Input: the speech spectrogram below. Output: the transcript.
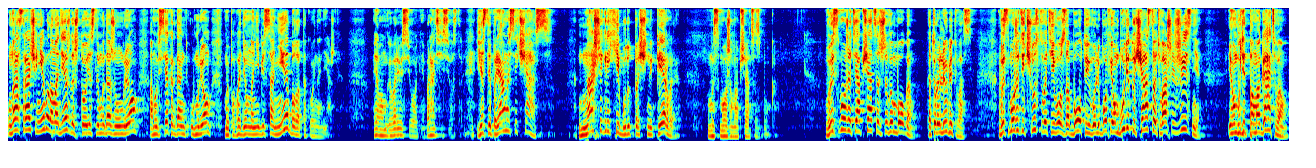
У нас раньше не было надежды, что если мы даже умрем, а мы все когда-нибудь умрем, мы попадем на небеса. Не было такой надежды. Я вам говорю сегодня, братья и сестры, если прямо сейчас наши грехи будут прощены, первое, мы сможем общаться с Богом. Вы сможете общаться с живым Богом, который любит вас. Вы сможете чувствовать Его заботу, Его любовь, и Он будет участвовать в вашей жизни. И Он будет помогать вам.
